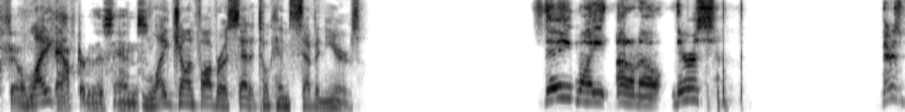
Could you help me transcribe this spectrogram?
film Like- after this ends. like Jon Favreau said, it took him seven years. They might. I don't know. There's. There's.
